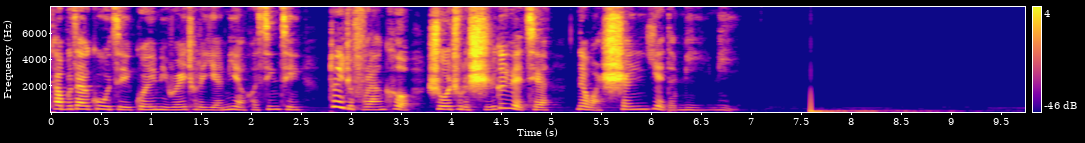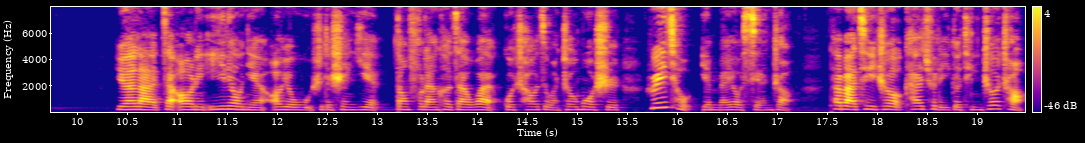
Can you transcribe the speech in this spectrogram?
她不再顾及闺蜜 Rachel 的颜面和心情。对着弗兰克说出了十个月前那晚深夜的秘密。原来，在二零一六年二月五日的深夜，当弗兰克在外过超级晚周末时，Rachel 也没有闲着。他把汽车开去了一个停车场，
